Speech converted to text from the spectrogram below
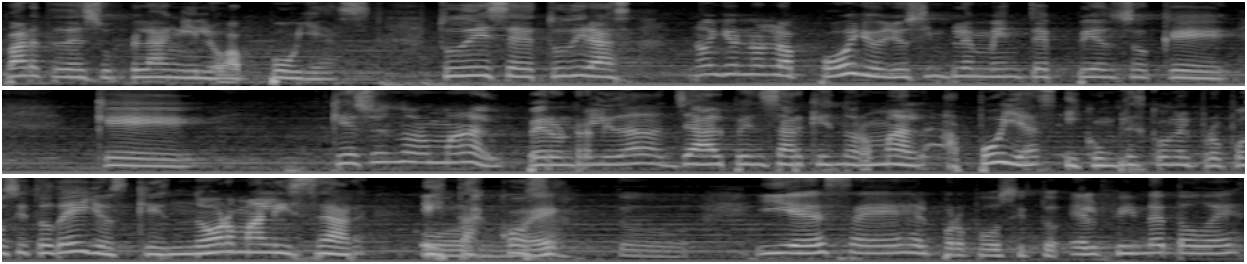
parte de su plan y lo apoyas. Tú dices, tú dirás, no, yo no lo apoyo, yo simplemente pienso que, que, eso es normal. Pero en realidad ya al pensar que es normal, apoyas y cumples con el propósito de ellos, que es normalizar estas cosas. Correcto. Y ese es el propósito. El fin de todo es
